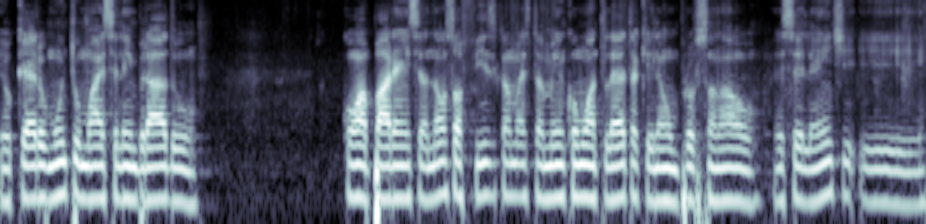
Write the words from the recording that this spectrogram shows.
Eu quero muito mais ser lembrado com aparência não só física, mas também como atleta, que ele é um profissional excelente e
